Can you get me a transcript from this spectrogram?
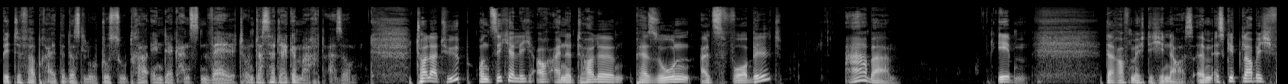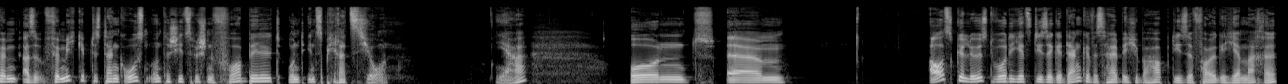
bitte verbreite das Lotus Sutra in der ganzen Welt. Und das hat er gemacht. Also toller Typ und sicherlich auch eine tolle Person als Vorbild. Aber eben, darauf möchte ich hinaus. Ähm, es gibt, glaube ich, für, also für mich gibt es da einen großen Unterschied zwischen Vorbild und Inspiration. Ja. Und ähm, Ausgelöst wurde jetzt dieser Gedanke, weshalb ich überhaupt diese Folge hier mache,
